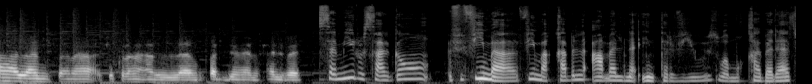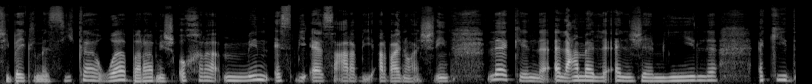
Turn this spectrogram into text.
أهلا. سناء شكرا على المقدمة الحلوة. سمير وسرجون فيما فيما قبل عملنا interviews ومقابلات في بيت المزيكا وبرامج أخرى من SBS عربي 24 لكن العمل الجميل أكيد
